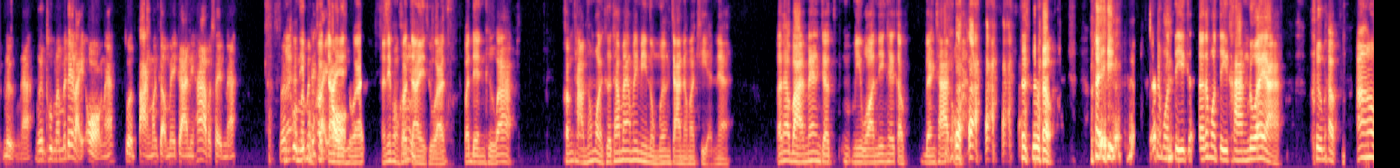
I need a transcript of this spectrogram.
0.1 นะเงินทุนมันไม่ได้ไหลออกนะ ส่วนต่างมันกับอเมริกาใน5เปอร์เซ็นต์นะเงินทุนนมันี้ไม่ได้ไหลออก อันนี้ผมเข้าใจชูวัฒน์ประเด็นคือว่าคำถามทั้งหมดคือถ้าแม่งไม่มีหนุ่มเมืองจันทร์ออกมาเขียนเนี่ย รัฐบาลแม่งจะมีวอร์นิ่งให้กับแบงค์ชาติผมคือแบบเฮ้ยรัฐมนตรีรัฐมนตรีคลังด้วย อะ คือแบบอ้าว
